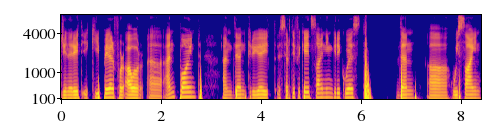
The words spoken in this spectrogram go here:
generate a key pair for our uh, endpoint and then create a certificate signing request. Then uh, we sign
